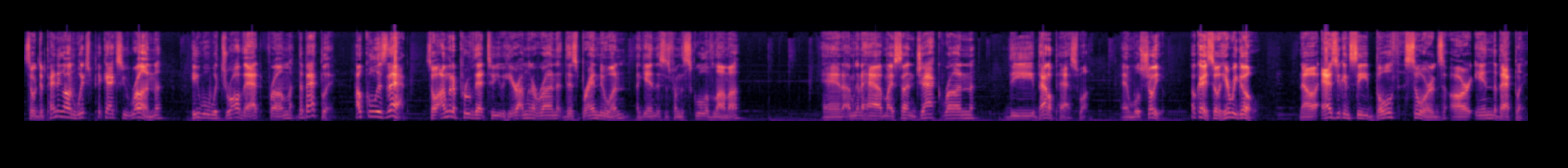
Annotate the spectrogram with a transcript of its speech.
So depending on which pickaxe you run, he will withdraw that from the backbling. How cool is that? So I'm to prove that to you here. I'm to run this brand new one. Again, this is from the School of Llama. And I'm to have my son Jack run the Battle Pass one. And we'll show you. Okay, so here we go. Now, as you can see, both swords are in the backbling.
